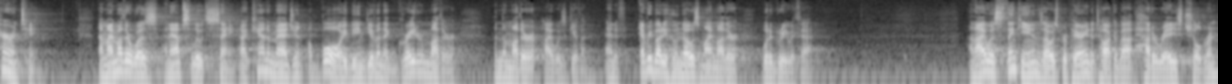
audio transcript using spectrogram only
parenting. Now, my mother was an absolute saint. I can't imagine a boy being given a greater mother than the mother I was given. And if everybody who knows my mother would agree with that. And I was thinking as I was preparing to talk about how to raise children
